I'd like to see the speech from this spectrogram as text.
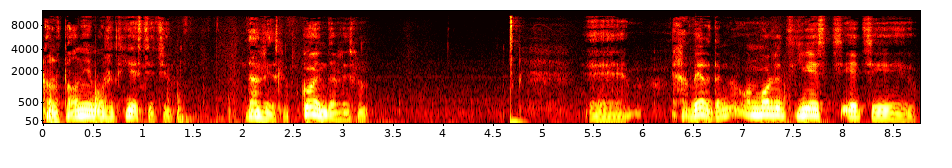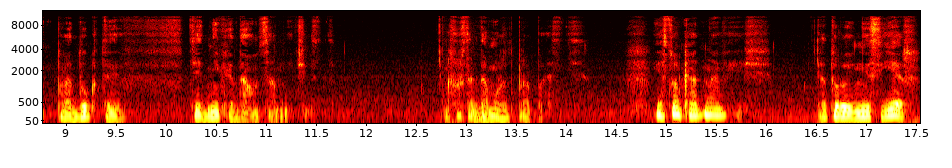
он вполне может есть эти, даже если он коин, даже если он э, Хавер, он может есть эти продукты в те дни, когда он сам не. А что ж тогда может пропасть? Есть только одна вещь, которую не съешь,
